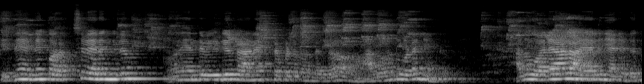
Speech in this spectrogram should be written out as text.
പിന്നെ എന്നെ കുറച്ച് പേരെങ്കിലും എന്റെ വീഡിയോ കാണാൻ ഇഷ്ടപ്പെടുന്നുണ്ടല്ലോ. അതുകൊണ്ട് ഇവിടെ ഞാൻ അത് ഒരാളായാലും ഞാൻ ഇടും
